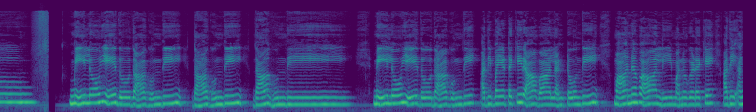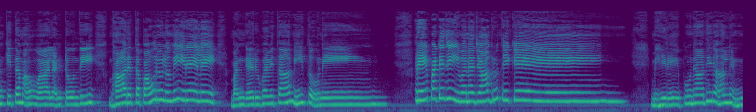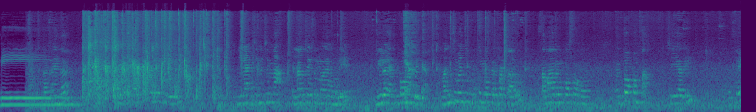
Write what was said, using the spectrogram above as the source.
మీలో ఏదో దాగుంది దాగుంది దాగుంది. మీలో ఏదో దాగుంది అది బయటకి రావాలంటోంది. మానవాళి మనుగడకే అది అంకితం అవ్వాలంటోంది భారత పౌరులు మీరేలే బంగారు భవిత మీతోనే. రేపటి జీవన జాగృతికే. మీరే పునాది రాళ్ళండి. ఇలాంటి చిన్న చిన్న పిల్లల చేతుల్లోనే ఉంది. మీలో ఎంతో మంది మంచి మంచి వృత్తుల్లో స్థిరపడతారు సమాజం కోసం ఎంతో కొంత చేయాలి. ఓకే?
